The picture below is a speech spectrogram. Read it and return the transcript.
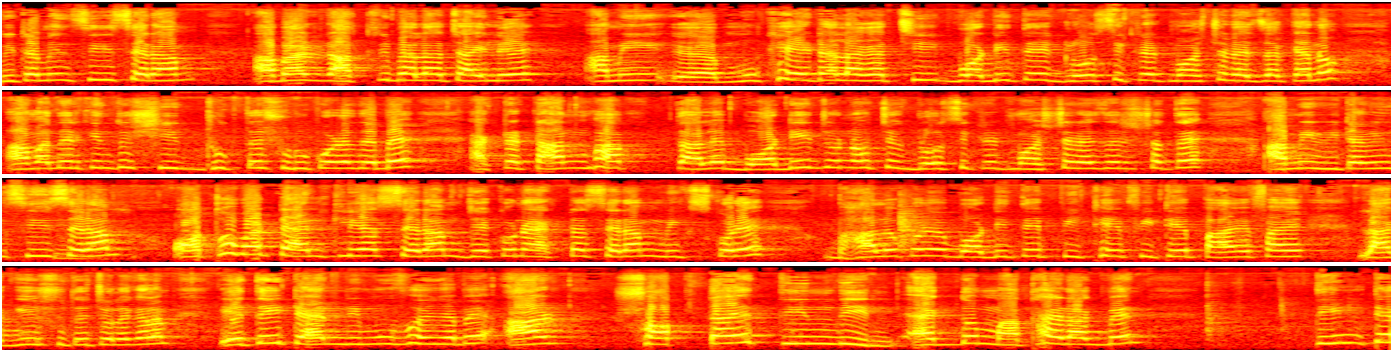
ভিটামিন সি সেরাম আবার রাত্রিবেলা চাইলে আমি মুখে এটা লাগাচ্ছি বডিতে গ্লো সিক্রেট ময়শ্চারাইজার কেন? আমাদের কিন্তু শীত ঢুকতে শুরু করে দেবে। একটা টান ভাব তাহলে বডির জন্য হচ্ছে গ্লো সিক্রেট ময়শ্চারাইজারের সাথে আমি ভিটামিন সি সেরাম অথবা ট্যান ক্লিয়ার সেরাম যে কোনো একটা সেরাম মিক্স করে ভালো করে বডিতে পিঠে ফিঠে পায়ে ফায়ে লাগিয়ে শুতে চলে গেলাম। এতেই ট্যান রিমুভ হয়ে যাবে। আর সপ্তাহে তিন দিন একদম মাথায় রাখবেন তিনটে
